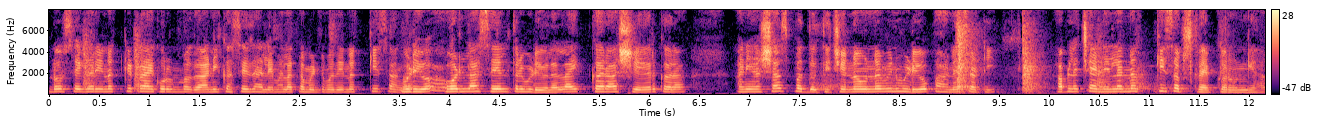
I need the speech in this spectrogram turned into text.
डोसे घरी नक्की ट्राय करून बघा आणि कसे झाले मला कमेंटमध्ये नक्की सांगा. व्हिडिओ आवडला असेल तर व्हिडिओला लाईक करा शेअर करा आणि अशाच पद्धतीचे नवनवीन व्हिडिओ पाहण्यासाठी आपल्या चॅनेलला नक्की सबस्क्राईब करून घ्या.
